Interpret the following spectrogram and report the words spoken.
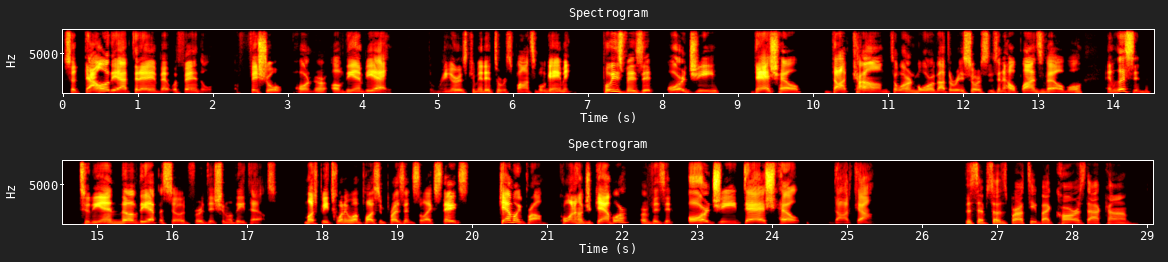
So download the app today and bet with FanDuel, official partner of the NBA. The Ringer is committed to responsible gaming. Please visit rg-help.com to learn more about the resources and helplines available and listen to the end of the episode for additional details. Must be 21 plus and present in select states. Gambling problem? Call 100 Gambler or visit rg-help.com. This episode is brought to you by Cars.com.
